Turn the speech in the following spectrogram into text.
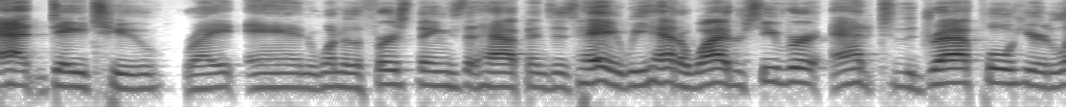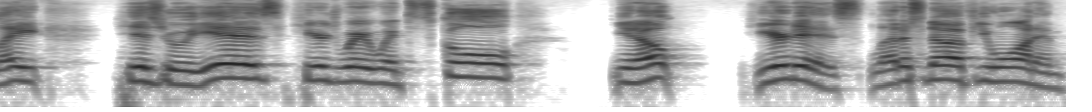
at day two, right? And one of the first things that happens is, hey, we had a wide receiver added to the draft pool here late. Here's who he is. Here's where he went to school. You know, here it is. Let us know if you want him.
